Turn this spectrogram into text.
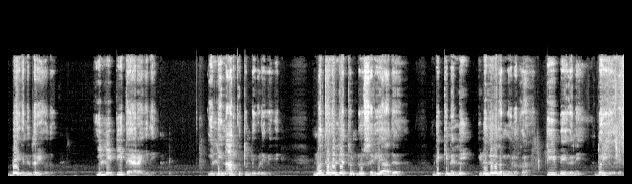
ಬೇಗನೆ ದೊರೆಯುವುದು. ಇಲ್ಲಿ ಟೀ ತಯಾರಾಗಿದೆ. ಇಲ್ಲಿ ನಾಲ್ಕು ತುಂಡುಗಳಿವೆ. ಮಧ್ಯದಲ್ಲಿಯ ತುಂಡು ಸರಿಯಾದ ದಿಕ್ಕಿನಲ್ಲಿ ಹಿಡಿದಿರದ ಮೂಲಕ ಟೀ ಬೇಗನೆ ದೊರೆಯುವುದಿಲ್ಲ.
